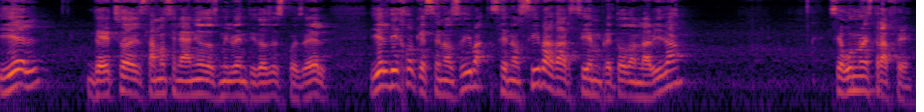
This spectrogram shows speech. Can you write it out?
Y él, de hecho, estamos en el año 2022 después de él. Y él dijo que se nos iba, se nos iba a dar siempre todo en la vida según nuestra fe.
